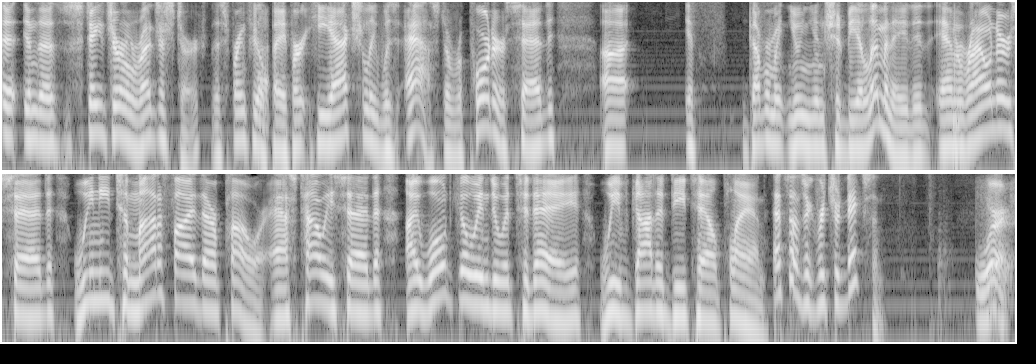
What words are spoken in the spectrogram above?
uh, in the State Journal Register, the Springfield paper, he actually was asked. A reporter said, uh, government unions should be eliminated. And Rauner said, we need to modify their power. Asked how, he said, I won't go into it today. We've got a detailed plan. That sounds like Richard Nixon. Worse.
